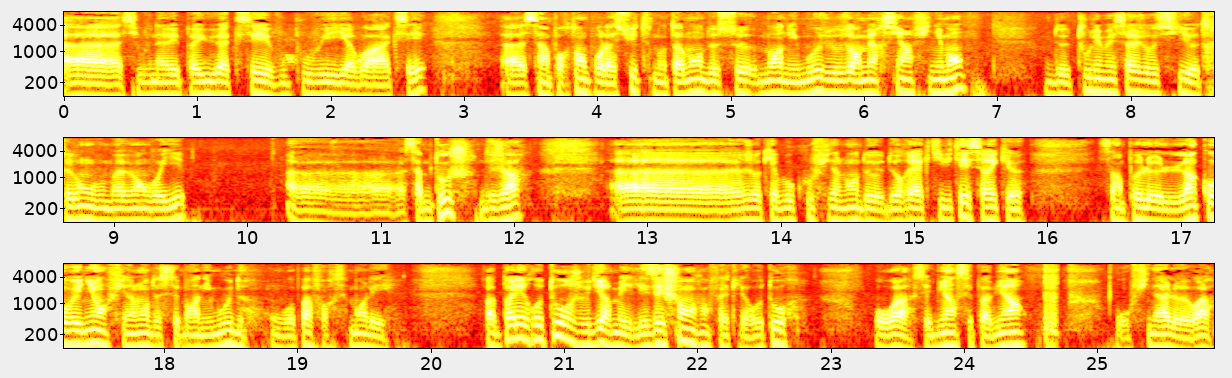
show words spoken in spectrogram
Euh, si vous n'avez pas eu accès, vous pouvez y avoir accès. C'est important pour la suite, notamment de ce Morning Mood. Je vous en remercie infiniment de tous les messages aussi très longs que vous m'avez envoyés. ça me touche déjà. je vois qu'il y a beaucoup finalement de, réactivité. C'est vrai que c'est un peu l'inconvénient finalement de ces morning mood. On voit pas forcément les, Enfin, pas les retours, je veux dire, mais les échanges en fait, les retours. Bon voilà, c'est bien, c'est pas bien. Bon, au final, euh, voilà,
